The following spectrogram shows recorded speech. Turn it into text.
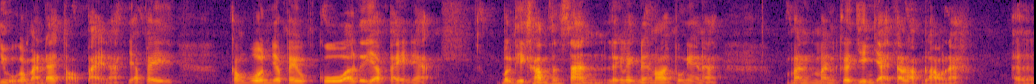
อยู่กับมันได้ต่อไปนะอย่าไปกังวลอย่าไปกลัวหรืออย่าไปเนี่ย บางทีคำสั้นๆ เล็กๆน้อยๆพวกนี้นะมันมันก็ยิ่งใหญ่สำหรับเรานะเออ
